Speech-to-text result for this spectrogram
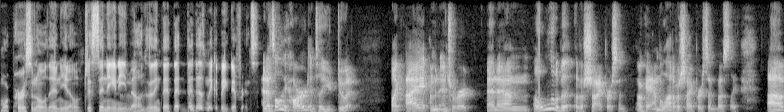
more personal than you know just sending an email because mm-hmm. i think that, that that does make a big difference. And it's only hard until you do it. Like i am an introvert and i'm a little bit of a shy person. Okay i'm a lot of a shy person mostly. Uh,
